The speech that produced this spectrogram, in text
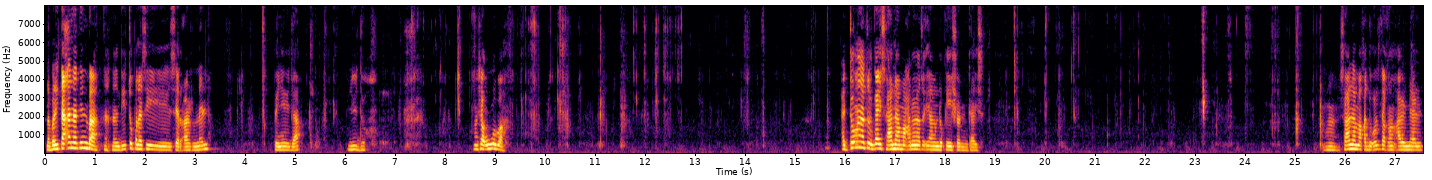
nabalitaan natin ba? na Nandito pala si Sir Arnel. Pinida. Pinida. Masya uwa ba? Adto na to guys, sana maano na to yung location guys. Hmm, sana makaduol ta kang Arnel.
